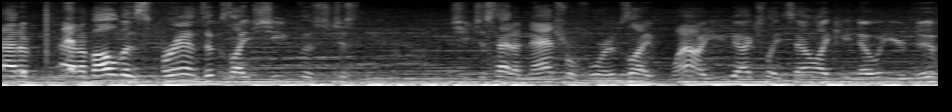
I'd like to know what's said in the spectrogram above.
out of out of all of his friends, it was like she was just she just had a natural for it. It was like, wow, you actually sound like you know what you're doing.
